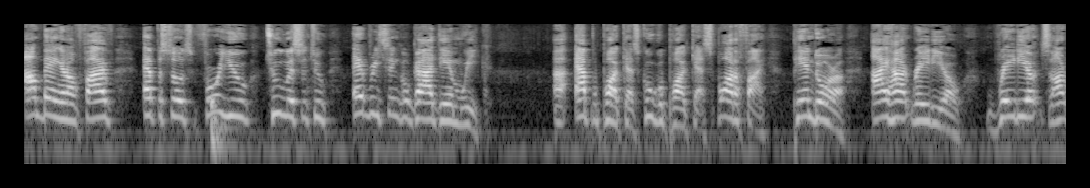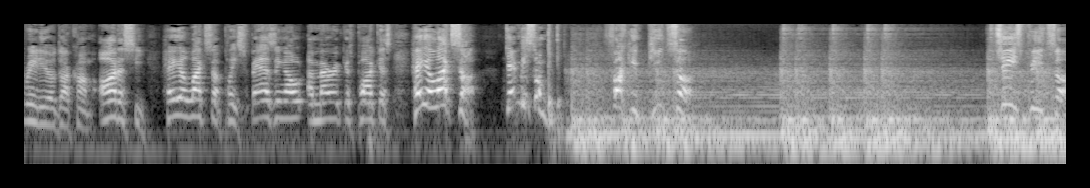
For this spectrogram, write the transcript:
I'm banging on five episodes for you to listen to every single goddamn week. Uh, Apple Podcasts, Google Podcasts, Spotify, Pandora, iHeartRadio, Radio, it's not radio.com, Audacy. Hey Alexa, play Spazzing Out America's Podcast. Hey Alexa, get me some fucking pizza. Cheese pizza.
